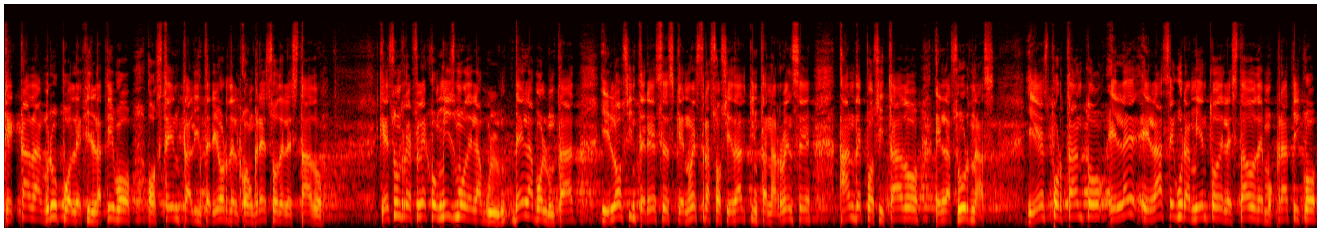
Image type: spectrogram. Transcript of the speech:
que cada grupo legislativo ostenta al interior del Congreso del Estado que es un reflejo mismo de la, de la, voluntad y los intereses que nuestra sociedad quintanarruense han depositado en las urnas. Y es, por tanto, el, el aseguramiento del Estado democrático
